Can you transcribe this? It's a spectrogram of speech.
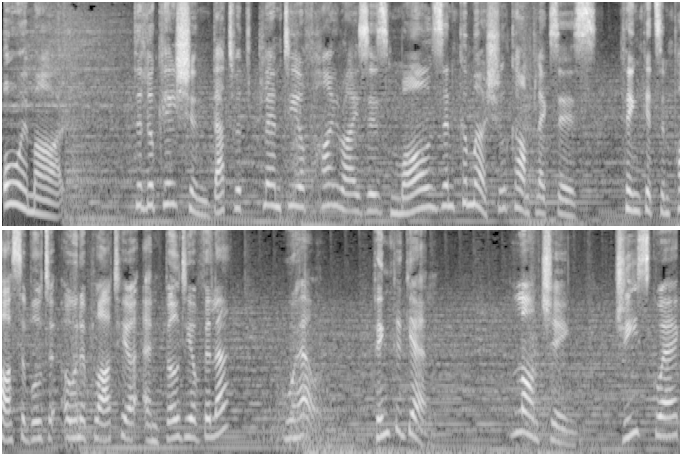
OMR, the location that's with plenty of high rises, malls, and commercial complexes. Think it's impossible to own a plot here and build your villa? Well, think again. Launching G Square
